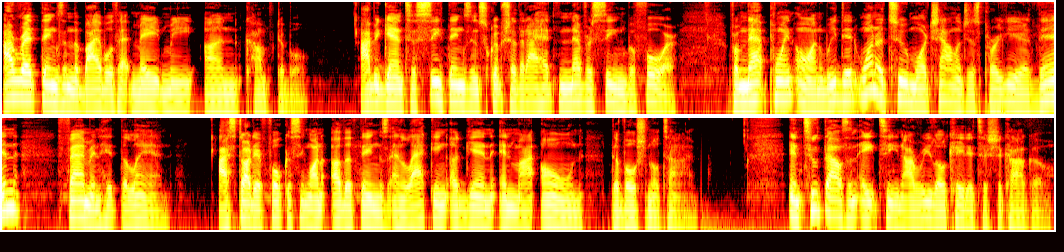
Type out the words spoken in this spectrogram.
I read things in the Bible that made me uncomfortable. I began to see things in Scripture that I had never seen before. From that point on, we did one or two more challenges per year. Then famine hit the land. I started focusing on other things and lacking again in my own devotional time. In 2018, I relocated to Chicago.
